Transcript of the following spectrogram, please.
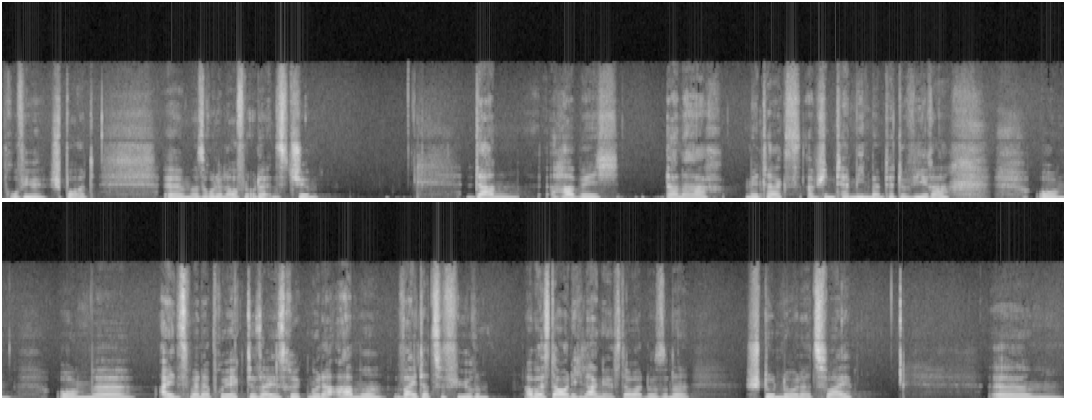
Profisport, ähm, also Runde laufen oder ins Gym. Dann habe ich danach mittags habe ich einen Termin beim Tätowierer, um, um äh, eins meiner Projekte, sei es Rücken oder Arme, weiterzuführen. Aber es dauert nicht lange, es dauert nur so eine Stunde oder zwei. Ähm,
